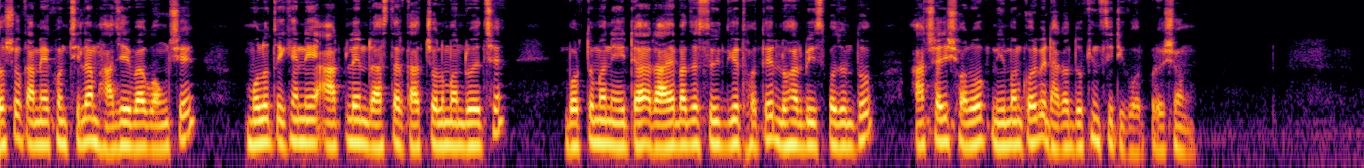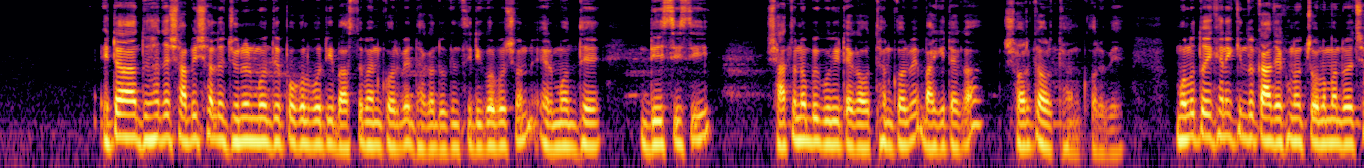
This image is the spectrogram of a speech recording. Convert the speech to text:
দর্শক, আমি এখন ছিলাম হাজিরবাগ অংশে। মূলত এখানে আট লেন রাস্তার কাজ চলমান রয়েছে। বর্তমানে এটা রায়বাজার সুইচ গেট হতে লোহার ব্রিজ পর্যন্ত আটসারি সড়ক নির্মাণ করবে ঢাকা দক্ষিণ সিটি কর্পোরেশন। এটা দু হাজার সালের জুনের মধ্যে প্রকল্পটি বাস্তবায়ন করবে ঢাকা দক্ষিণ সিটি কর্পোরেশন। এর মধ্যে ডিসিসি সাতানব্বই কোটি টাকা অর্থায়ন করবে, বাকি টাকা সরকার অর্থায়ন করবে। মূলত এখানে কিন্তু কাজ এখনও চলমান রয়েছে,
